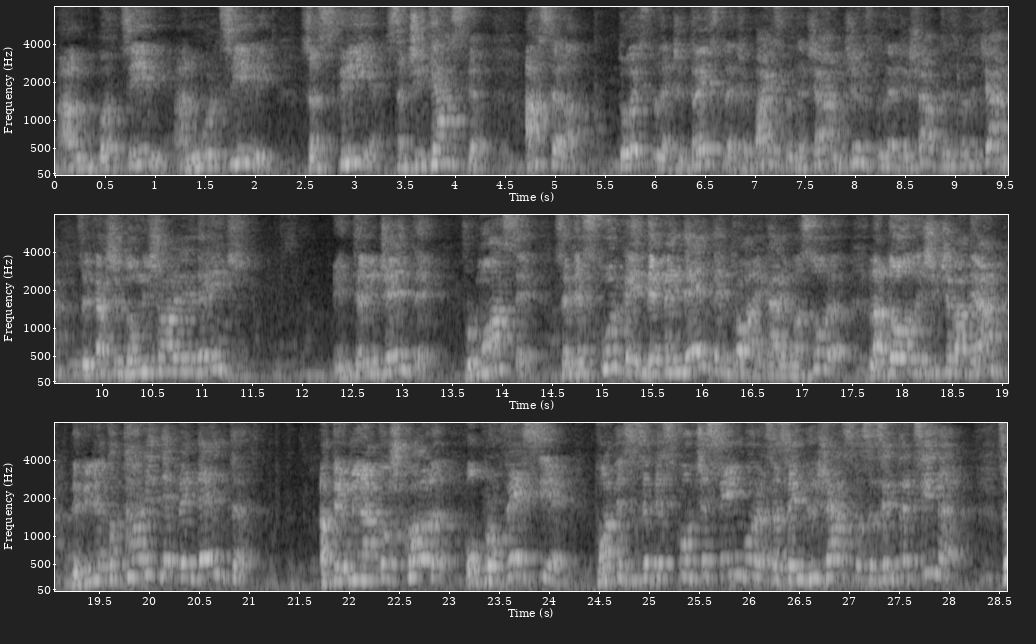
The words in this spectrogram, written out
a împărțirii, a înmulțirii, să scrie, să citească. Astfel, la 12, 13, 14 ani, 15, 17 ani, sunt ca și domnișoarele de aici. Inteligente, frumoase, se descurcă, independente într-o oarecare măsură. La 20 și ceva de ani devine total independentă. A terminat o școală, o profesie, poate să se descurce singură, să se îngrijească, să se întrețină, să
